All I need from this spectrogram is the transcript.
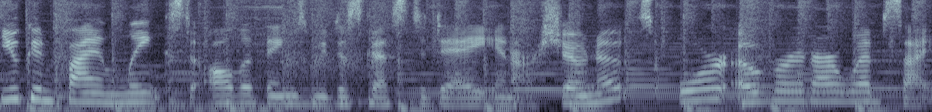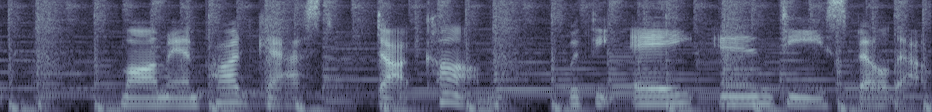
You can find links to all the things we discussed today in our show notes or over at our website, momandpodcast.com, with the A and D spelled out.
